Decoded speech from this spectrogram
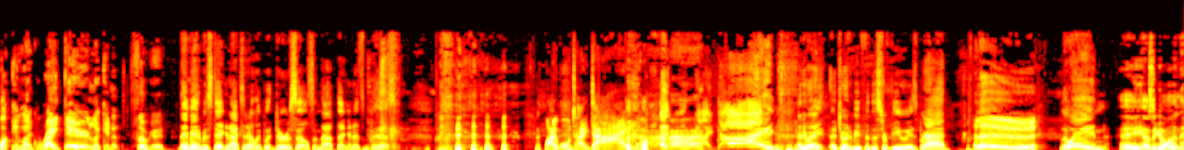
fucking like right there looking at so good. They made a mistake and accidentally put Duracells in that thing, and it's pissed. Why won't I die? I won't I die. anyway, uh, joining me for this review is Brad, Hello! Luane, Hey, how's it going?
